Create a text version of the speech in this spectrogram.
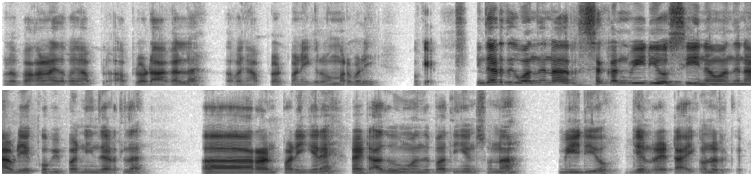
உங்களுக்கு பார்க்கலாம். இது கொஞ்சம் அப் அப்லோட் ஆகலை. அதை கொஞ்சம் அப்லோட் பண்ணிக்கிறோம் மறுபடி ஓகே இந்த இடத்துக்கு வந்து நான் செகண்ட் வீடியோ சீனை வந்து நான் அப்படியே காப்பி பண்ணி இந்த இடத்துல ரன் பண்ணிக்கிறேன். ரைட் அதுவும் வந்து பார்த்தீங்கன்னு சொன்னால் வீடியோ ஜென்ரேட் ஆகிக்கொண்டு இருக்குது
